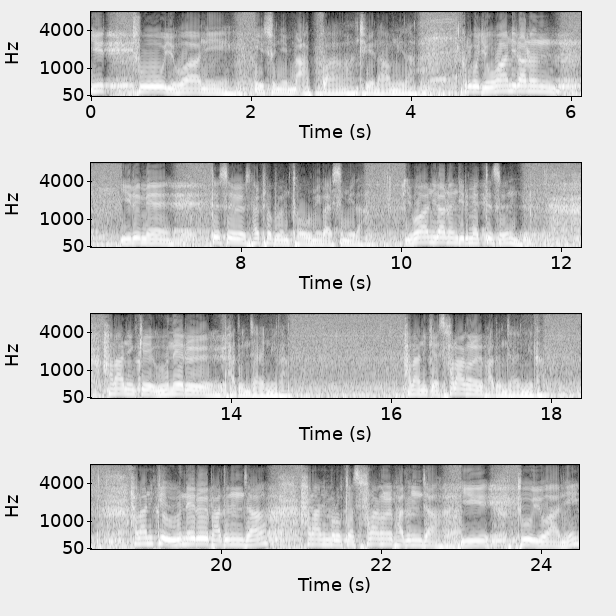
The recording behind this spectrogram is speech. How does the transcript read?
이두 요한이 예수님 앞과 뒤에 나옵니다. 그리고 요한이라는 이름의 뜻을 살펴보면 더 의미가 있습니다. 요한이라는 이름의 뜻은 하나님께 은혜를 받은 자입니다. 하나님께 사랑을 받은 자입니다. 하나님께 은혜를 받은 자, 하나님으로부터 사랑을 받은 자, 이 두 요한이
